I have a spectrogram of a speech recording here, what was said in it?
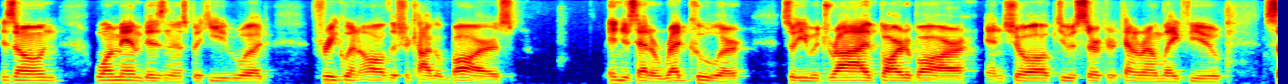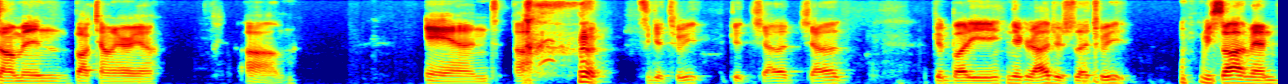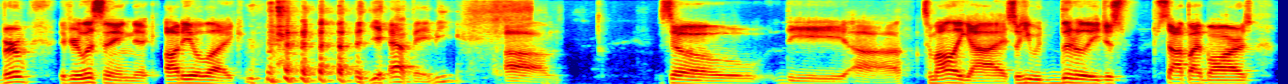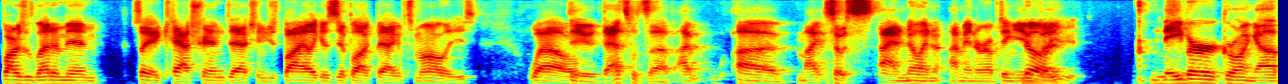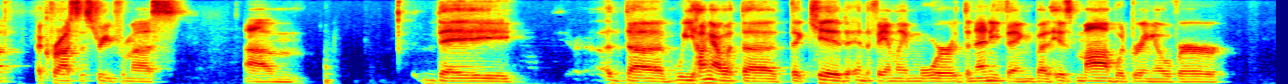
his own one man business, but he would frequent all the Chicago bars and just had a red cooler. So he would drive bar to bar and show up, do a circuit kind of around Lakeview, some in Bucktown area. Um, and uh, it's a good tweet. Good shout out, shout out, good buddy Nick Rogers for that tweet. we saw it, man. Verb, if you're listening, Nick, audio like. yeah, baby. Um, so the uh, tamale guy, so he would literally just stop by bars. Bars would let him in. It's like a cash transaction. You just buy like a Ziploc bag of tamales. Wow, Dude, that's what's up. I uh my so I know I'm interrupting you, no, but you- neighbor growing up across the street from us um they the we hung out with the the kid and the family more than anything but his mom would bring over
